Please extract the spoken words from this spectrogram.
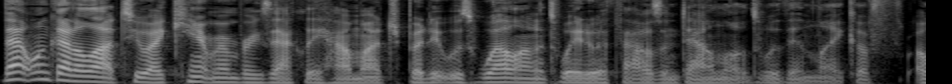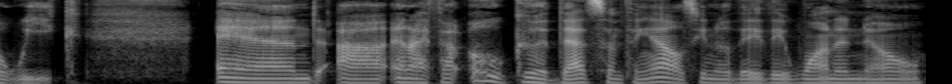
that one got a lot too. I can't remember exactly how much, but it was well on its way to a thousand downloads within like a, a week. And uh, and I thought, oh, good, that's something else. You know, they they want to know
